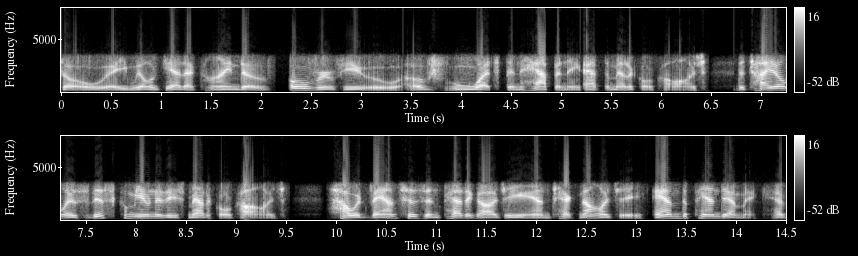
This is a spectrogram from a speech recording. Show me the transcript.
so we'll get a kind of overview of what's been happening at the medical college. The title is This Community's Medical College how advances in pedagogy and technology and the pandemic have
